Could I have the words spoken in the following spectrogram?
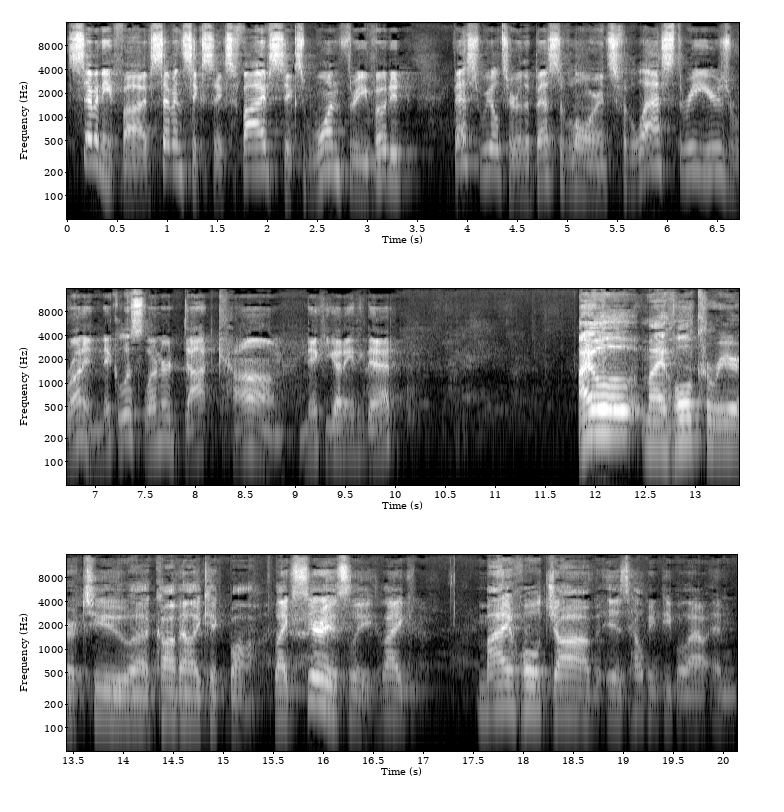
785 766 5613, voted best realtor in the best of Lawrence for the last three years running. NicholasLerner.com. Nick, you got anything to add? I owe my whole career to uh, Kaw Valley kickball. Like seriously, like my whole job is helping people out, and,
